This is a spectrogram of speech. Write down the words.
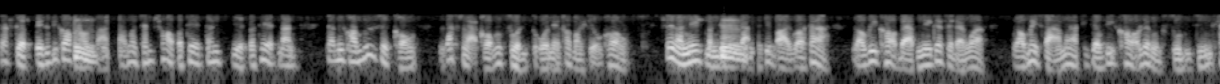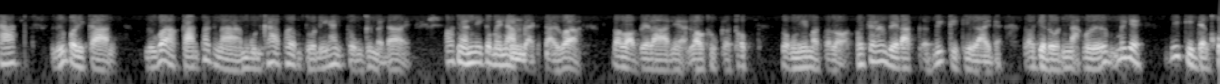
จะเกิดเป็นวิเคราะห์ข่าวสารตามว่าฉันชอบประเทศนั้นเกลียดประเทศนั้น จะมีความรู้สึกของลักษณะของส่วนตัวเนี่ยเข้ามาเกี่ยวข้อง ซึ่งอันนี้มันมีการอธิบายว่าถ้า เราวิเคราะห์แบบนี้ก็แสดงว่าเราไม่สามารถที่จะวิเคราะห์เรื่องศูนย์สินค้าหรือบริการ หรือว่าการพัฒนามูลค่าเพิ่มตัวนี้ให้ตรงขึ้นมาได้ เพราะฉะนั้นนี่ก็ไม่น่าแปลกใจว่าตลอดเวลาเนี่ยเราถูกกระทบตรงนี้มาตลอด เพราะฉะนั้นเวลาเกิดวิกฤตทีไรเนี่ยเราจะโดนหนักหรือไม่ใช่วิกฤตอย่างโค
